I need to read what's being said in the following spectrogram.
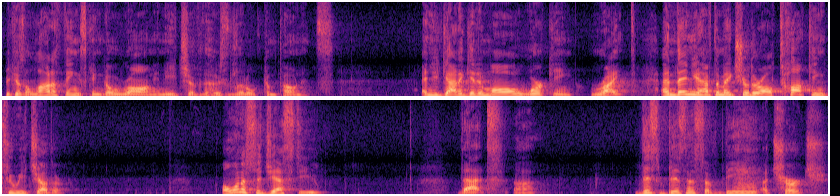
because a lot of things can go wrong in each of those little components. And you got to get them all working right. And then you have to make sure they're all talking to each other. I want to suggest to you that uh, this business of being a church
